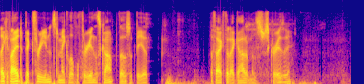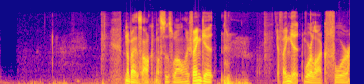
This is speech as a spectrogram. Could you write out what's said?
Like if I had to pick three units to make level 3 in this comp, those would be it. The fact that I got them is just crazy. I'm gonna buy this alchemist as well. If I can get if I can get warlock 4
